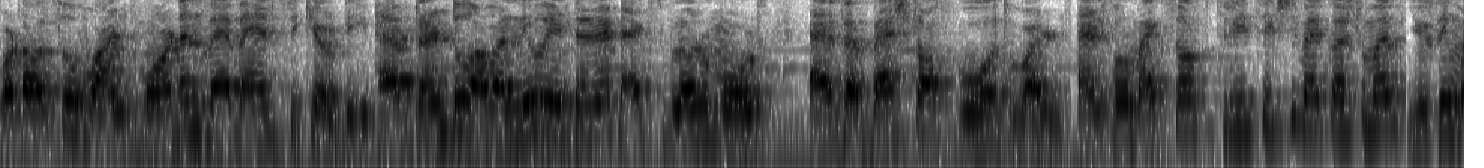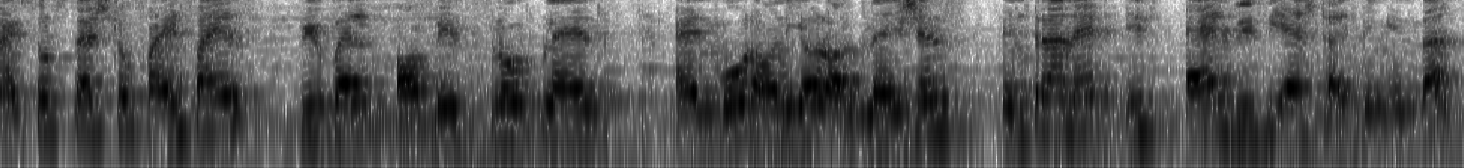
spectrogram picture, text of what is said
but also want modern web and security have turned to our new Internet Explorer mode as a best of both worlds. And for Microsoft 365 customers using Microsoft Search to find files, people, office, floor plans, and more on your organization's intranet is as easy as typing in the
